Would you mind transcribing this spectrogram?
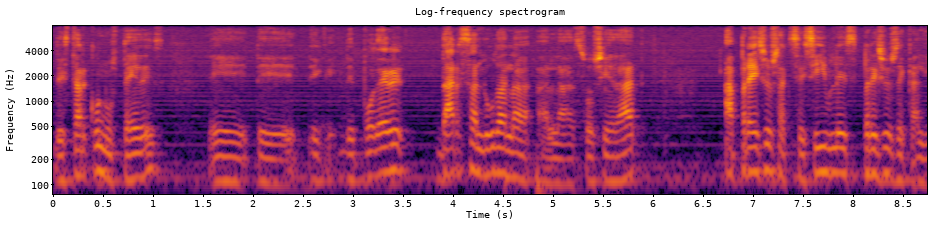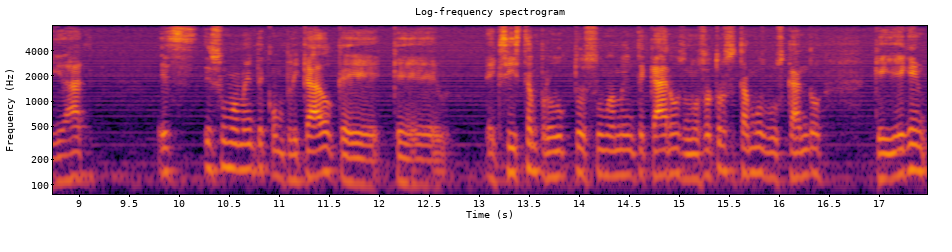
de estar con ustedes, eh, de, poder dar salud a la, sociedad a precios accesibles, precios de calidad. Es, sumamente complicado que, existan productos sumamente caros. Nosotros estamos buscando que lleguen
